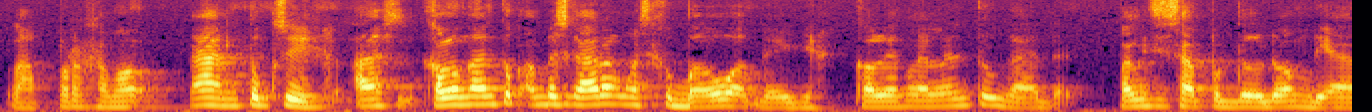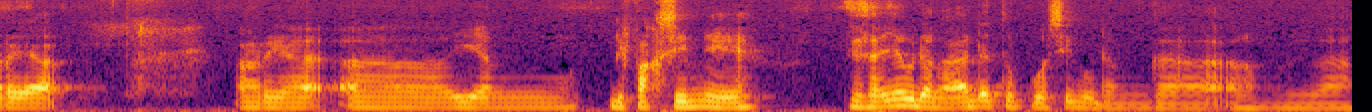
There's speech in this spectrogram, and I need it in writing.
lapar sama ngantuk sih. Kalau ngantuk sampai sekarang masih kebawa kayaknya. Kalau yang lain-lain tuh nggak ada. Paling sisa pegel doang di area area uh, yang divaksinnya ya. Sisanya udah nggak ada tuh pusing udah nggak alhamdulillah.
